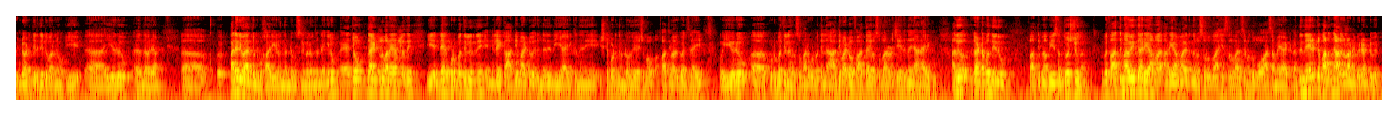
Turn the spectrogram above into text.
വീണ്ടും അടുത്തിരുത്തിയിട്ട് പറഞ്ഞു ഈ ഈ ഒരു എന്താ പറയുക പല രൂപത്തുണ്ട് ബുഖാരിയിലൊന്നുണ്ട് മുസ്ലിമിലൊന്നുണ്ടെങ്കിലും ഏറ്റവും ഇതായിട്ടുള്ള പറയാറുള്ളത് ഈ എന്റെ കുടുംബത്തിൽ നിന്ന് എന്നിലേക്ക് ആദ്യമായിട്ട് വരുന്നത് നീ ആയിരിക്കുന്നത് നീ ഇഷ്ടപ്പെടുന്നുണ്ടോ എന്ന് ചോദിച്ചപ്പോൾ ഫാത്തിമാവിക്ക് മനസ്സിലായി. ഈ ഒരു കുടുംബത്തിൽ നിന്ന് റസുദാൻ കുടുംബത്തിൽ നിന്ന് ആദ്യമായിട്ട് വഫാത്തായി റസുദാനോട് ചേരുന്നത് ഞാനായിരിക്കും. അത് കേട്ടപ്പോൾ എന്ത് ചെയ്തു? ഫാത്തിമാബി സന്തോഷിച്ചു എന്നാണ്. അപ്പോൾ ഫാത്തിമാബിക്ക് അറിയാമ അറിയാമായിരുന്നു അലൈഹി വസല്ലമക്ക് പോകാൻ സമയമായിട്ടുണ്ട്. അത് നേരിട്ട് പറഞ്ഞ ആളുകളാണ് ഇവർ രണ്ടുപേരും.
